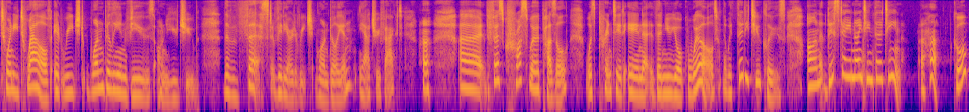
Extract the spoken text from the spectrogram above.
2012, it reached 1 billion views on YouTube. The first video to reach 1 billion. Yeah, true fact. Uh, the first crossword puzzle was printed in the New York World with 32 clues on this day in 1913. Uh huh. Cool.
